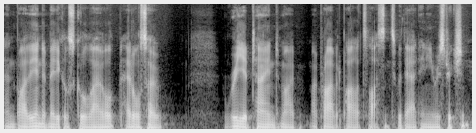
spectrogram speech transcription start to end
And by the end of medical school, I had also re-obtained my, my private pilot's license without any restriction.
